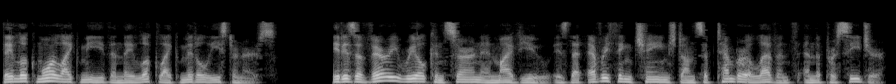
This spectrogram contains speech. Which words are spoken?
they look more like me than they look like Middle Easterners. It is a very real concern and my view is that everything changed on September 11 and the procedure,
